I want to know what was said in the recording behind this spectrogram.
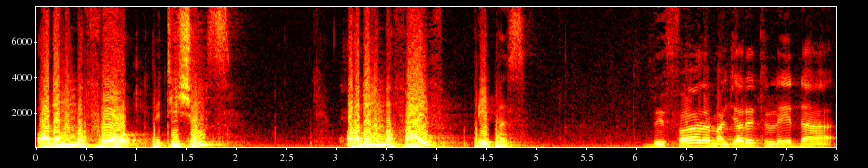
Order number four, petitions. Order number five, papers. Before the majority leader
